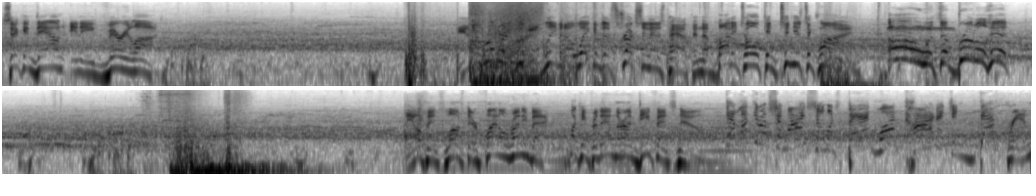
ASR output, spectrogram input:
Second down in a very lot. And the runner is leaving a wake of destruction in his path, and the body toll continues to climb. Oh, with the brutal hit. Offense lost their final running back. Lucky for them, they're on defense now. They're lucky to have survived so much bad luck, carnage, and death, Grim.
